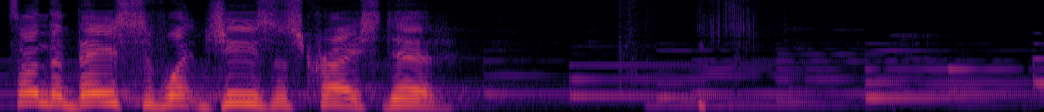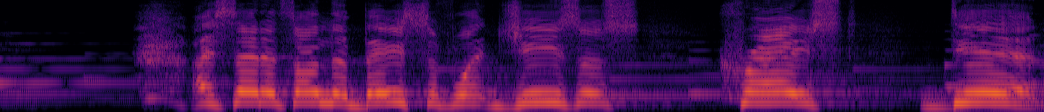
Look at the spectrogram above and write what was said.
it's on the base of what Jesus Christ did. I said it's on the base of what Jesus Christ did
